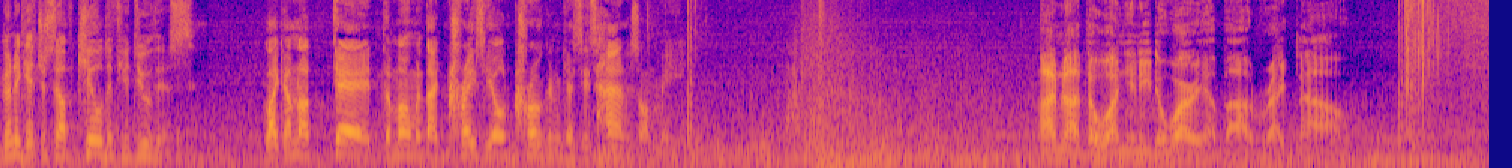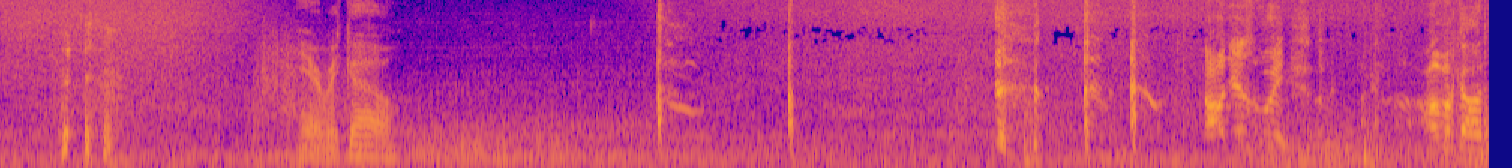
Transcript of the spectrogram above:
You're gonna get yourself killed if you do this. Like I'm not dead the moment that crazy old Krogan gets his hands on me. I'm not the one you need to worry about right now. Here we go. I'll just wait. Oh my god.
